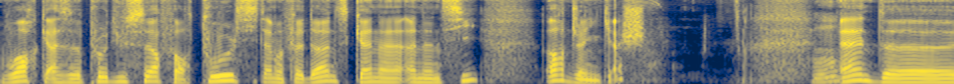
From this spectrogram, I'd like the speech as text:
work as a producer for Tool, System of a Down, Scan Anansi, or Johnny Cash. Mhm. And uh,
